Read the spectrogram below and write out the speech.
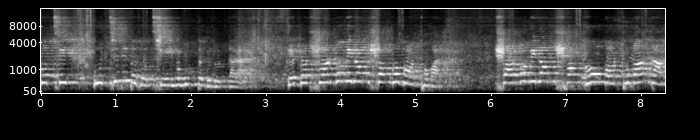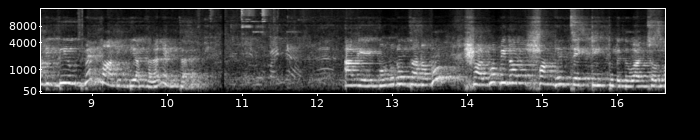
হচ্ছি, উজ্জীবিত হচ্ছি এই মুহূর্তগুলোর দ্বারা। এরপর সর্বমিলন সংঘ বর্ধমান। সর্বমিলন সংঘ বর্ধমান, ডান দিক দিয়ে উঠবেন মা দিক দিয়ে আপনারা নেমে যাবেন। আমি অনুরোধ জানাব, সর্বমিলন সংঘের চেকটি তুলে দেওয়ার জন্য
